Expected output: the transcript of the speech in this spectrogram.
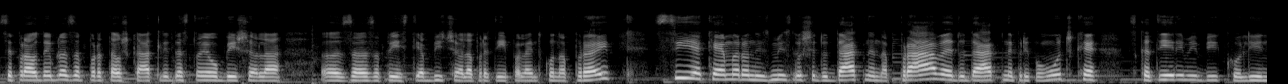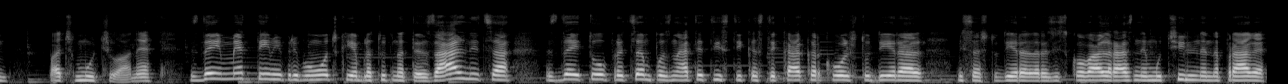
se pravi, da je bila zaprta v škatli, da sta jo obešala uh, za zapestja, bičala, pretepala in tako naprej. Si je Cameron izmislil še dodatne naprave, dodatne pripomočke, s katerimi bi Kolin pač mučil. Zdaj med temi pripomočki je bila tudi natezalnica, zdaj to predvsem poznate tisti, ki ste kakorkoli študirali, mislim, študirali, raziskovali razne mučilne naprave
